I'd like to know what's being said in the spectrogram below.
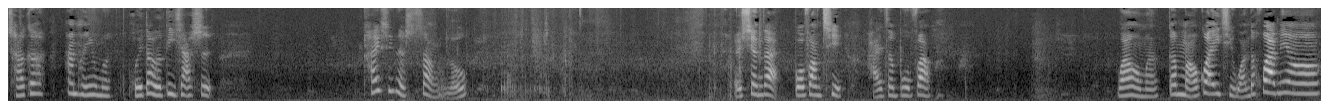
查克和朋友们回到了地下室，开心的上楼。而现在播放器还在播放。玩偶们跟毛怪一起玩的画面哦。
